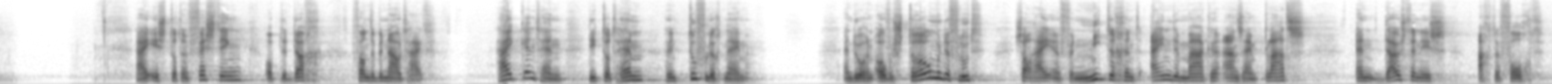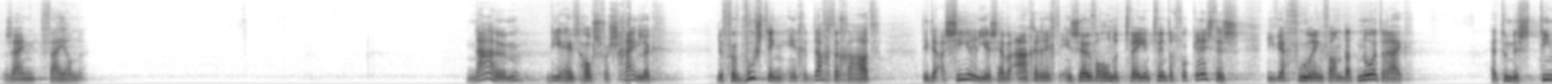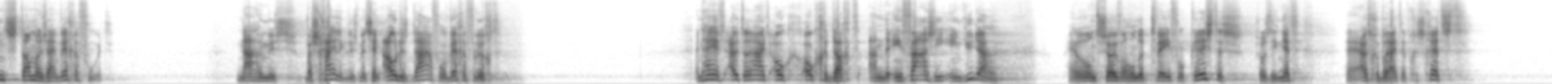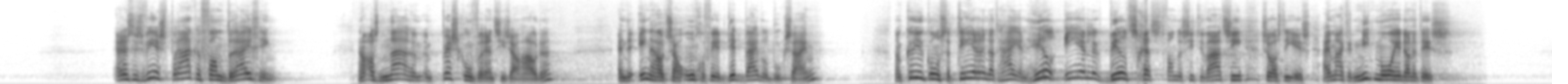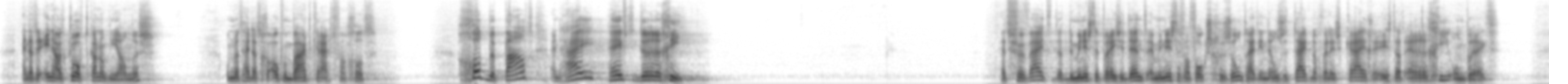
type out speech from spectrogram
Hij is tot een vesting op de dag van de benauwdheid. Hij kent hen die tot hem hun toevlucht nemen. En door een overstromende vloed zal hij een vernietigend einde maken aan zijn plaats en duisternis achtervolgt zijn vijanden. Nahum, die heeft hoogstwaarschijnlijk de verwoesting in gedachten gehad die de Assyriërs hebben aangericht in 722 voor Christus. Die wegvoering van dat Noordrijk. En toen de tien stammen zijn weggevoerd. Nahum is waarschijnlijk dus met zijn ouders daarvoor weggevlucht. En hij heeft uiteraard ook, ook gedacht aan de invasie in Juda. Rond 702 voor Christus, zoals ik net uitgebreid heb geschetst. Er is dus weer sprake van dreiging. Nou, als Nahum een persconferentie zou houden en de inhoud zou ongeveer dit Bijbelboek zijn, dan kun je constateren dat hij een heel eerlijk beeld schetst van de situatie zoals die is. Hij maakt het niet mooier dan het is. En dat de inhoud klopt, kan ook niet anders, omdat hij dat geopenbaard krijgt van God. God bepaalt en hij heeft de regie. Het verwijt dat de minister-president en minister van Volksgezondheid in onze tijd nog wel eens krijgen, is dat er regie ontbreekt.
